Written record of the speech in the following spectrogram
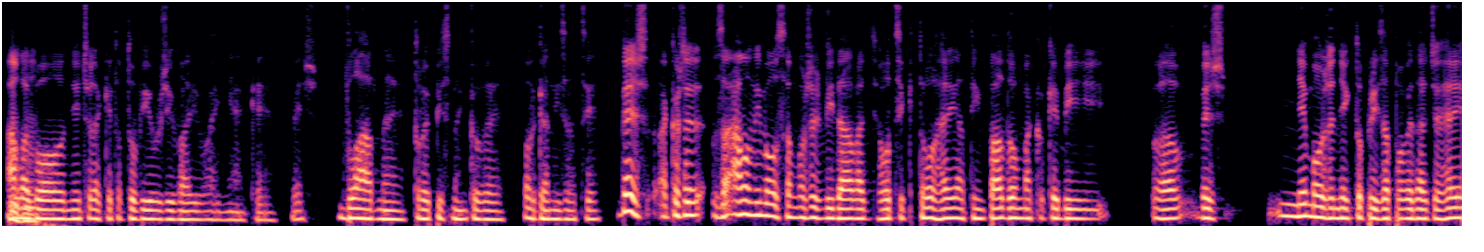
alebo mm-hmm. niečo takéto tu využívajú aj nejaké, vieš, vládne trojpísmenkové organizácie. Vieš, akože za anonymov sa môžeš vydávať hoci kto, hej, a tým pádom ako keby, uh, vieš, nemôže niekto prísť povedať, že hej,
